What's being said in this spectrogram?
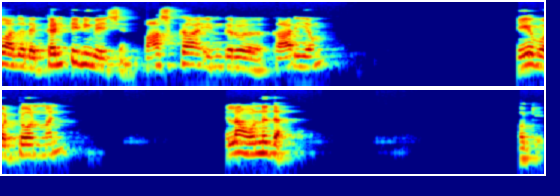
So அதோட கண்டினியூவேஷன் பாஸ்கா என்கிற காரியம் டேவ் அட்டோன்மெண்ட் எல்லாம் ஒன்று தான் ஓகே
